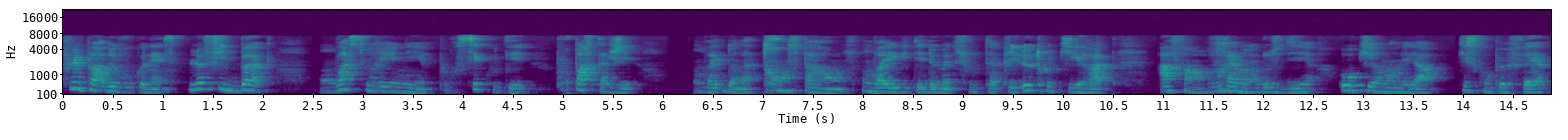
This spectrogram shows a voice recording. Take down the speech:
plupart de vous connaissent, le feedback. On va se réunir pour s'écouter, pour partager. On va être dans la transparence. On va éviter de mettre sous le tapis le truc qui gratte afin vraiment de se dire, OK, on en est là, qu'est-ce qu'on peut faire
